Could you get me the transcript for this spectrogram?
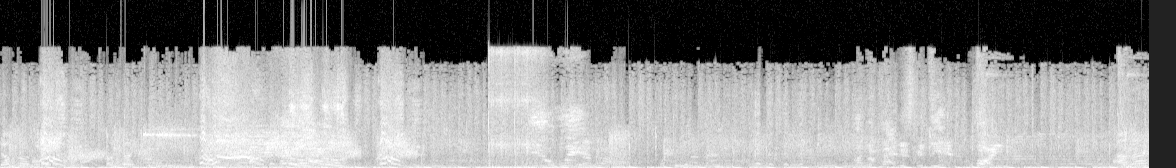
どこを見てるの遅い Let the madness begin! Fight! 甘い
